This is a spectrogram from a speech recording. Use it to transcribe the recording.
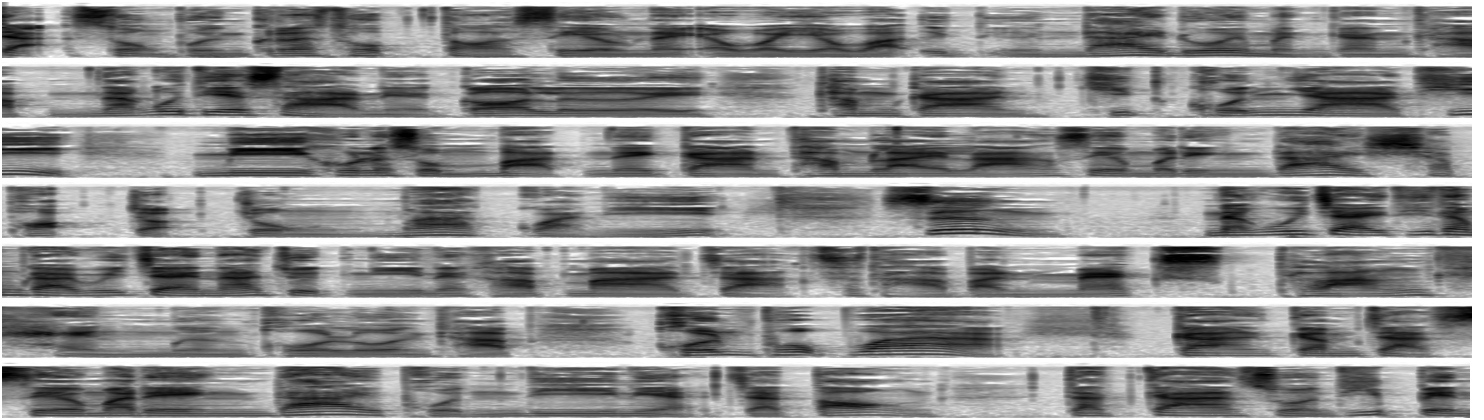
จะส่งผลกระทบต่อเซลล์ในอวัยวะอื่น ๆ ได้ด้วยเหมือนกันครับ นักวิทยาศาสตร์เนี่ยก็เลยทำการคิดค้นยาที่มีคุณสมบัติในการทำลายล้างเซลล์มะเร็งได้เฉพาะเจาะจงมากกว่านี้ ซึ่งนักวิจัยที่ทำการวิจัยณจุดนี้นะครับมาจากสถาบันแม็กซ์พลังค์แห่งเมืองโคโลญครับ ค้นพบว่าการกำจัดเซลล์มะเร็งได้ผลดีเนี่ยจะต้อง จัดการส่วนที่เป็น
